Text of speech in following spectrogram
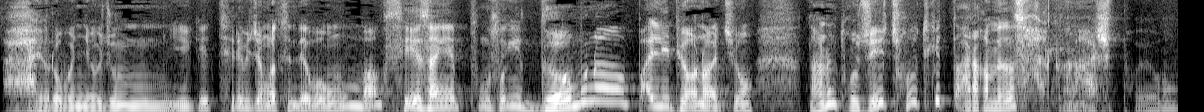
아, 여러분 요즘 이게 텔레비전 같은 데 보면 막 세상의 풍속이 너무나 빨리 변하죠. 나는 도저히 저 어떻게 따라가면서 살까나 싶어요.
